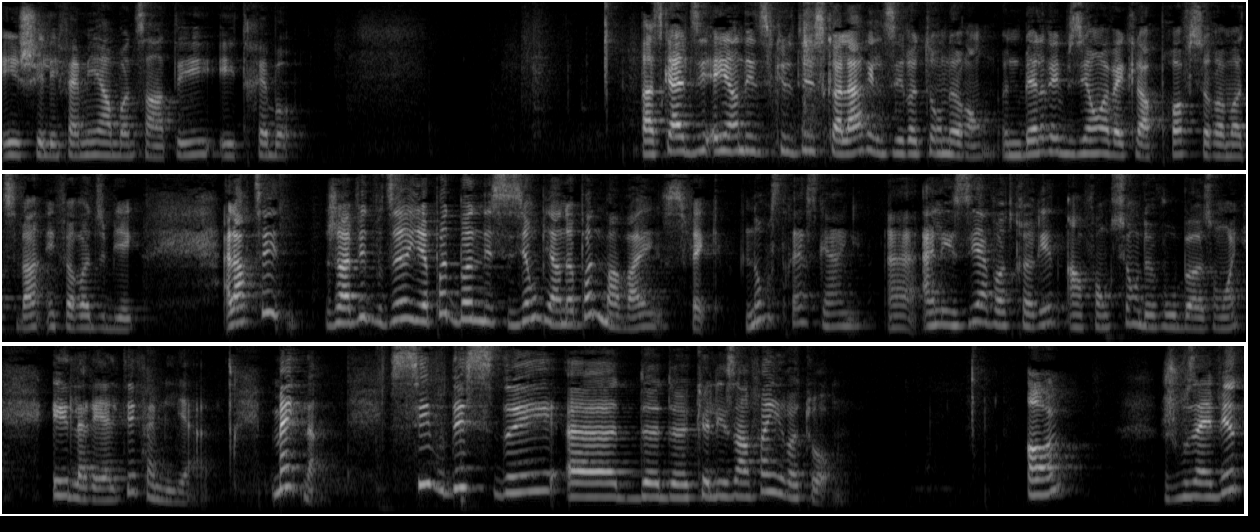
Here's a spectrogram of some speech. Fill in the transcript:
et chez les familles en bonne santé est très bas. Pascal dit Ayant des difficultés scolaires, ils y retourneront. Une belle révision avec leur prof sera motivant et fera du bien. Alors, tu sais, j'ai envie de vous dire, il n'y a pas de bonne décision, puis il n'y en a pas de mauvaise. Fait que, no stress, gang. Euh, allez-y à votre rythme en fonction de vos besoins et de la réalité familiale. Maintenant, si vous décidez euh, de, que les enfants y retournent, un, je vous invite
